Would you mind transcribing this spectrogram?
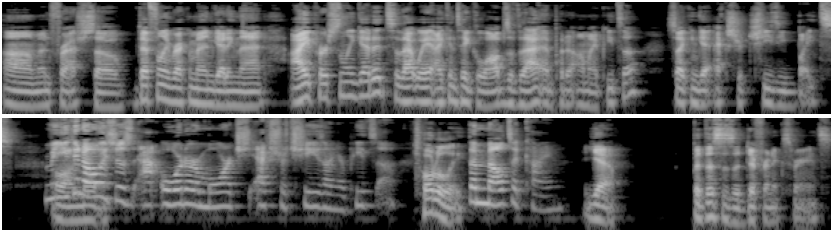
um, and fresh. So definitely recommend getting that. I personally get it so that way I can take globs of that and put it on my pizza, so I can get extra cheesy bites. I mean, you can way. always just order more extra cheese on your pizza, Totally, the melted kind. Yeah. But this is a different experience.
